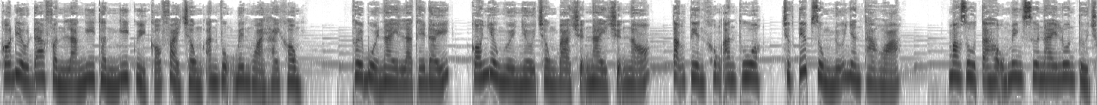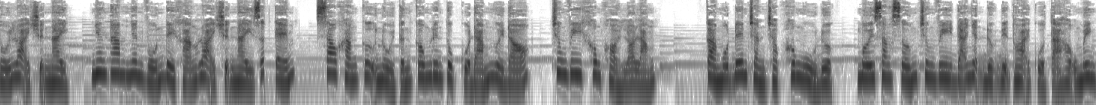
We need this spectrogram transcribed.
có điều đa phần là nghi thần nghi quỷ có phải chồng ăn vụng bên ngoài hay không. Thời buổi này là thế đấy, có nhiều người nhờ chồng bà chuyện này chuyện nó, tặng tiền không ăn thua, trực tiếp dùng nữ nhân tha hóa. Mặc dù tạ hậu minh xưa nay luôn từ chối loại chuyện này, nhưng nam nhân vốn đề kháng loại chuyện này rất kém, sao kháng cự nổi tấn công liên tục của đám người đó, Trương Vi không khỏi lo lắng. Cả một đêm trần chọc không ngủ được, mới sáng sớm Trương Vi đã nhận được điện thoại của tạ hậu minh,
